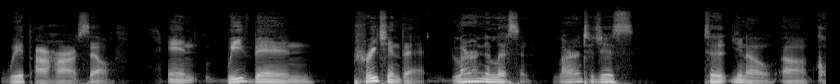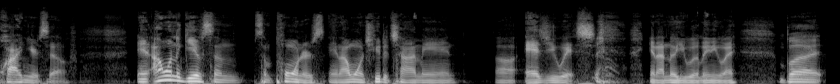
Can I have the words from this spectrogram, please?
with our higher self. And we've been preaching that. Learn to listen. Learn to just to you know uh, quieten yourself. And I want to give some some pointers, and I want you to chime in uh, as you wish. and I know you will anyway. But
